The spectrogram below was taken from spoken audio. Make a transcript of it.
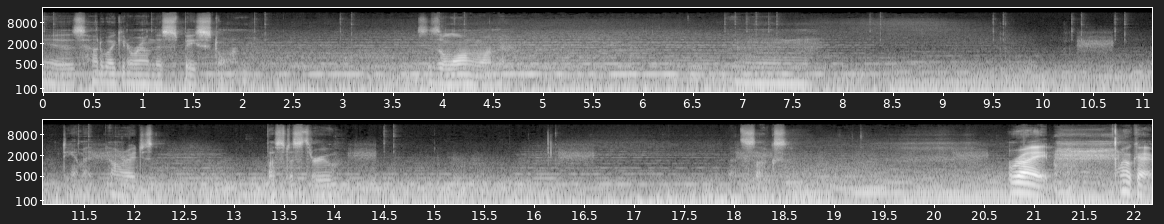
is how do I get around this space storm? This is a long one. Um, damn it. Alright, just bust us through. That sucks. Right. Okay.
